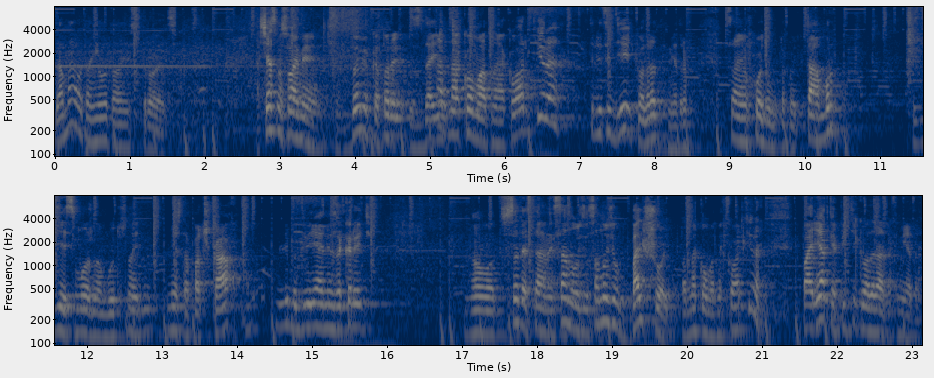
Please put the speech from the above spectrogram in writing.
дома, вот они вот они строятся. А сейчас мы с вами в доме, в который сдает однокомнатная квартира, 39 квадратных метров. С вами входим в такой тамбур. Здесь можно будет установить место под шкаф, либо дверями закрыть. Ну вот, с этой стороны санузел. Санузел большой в однокомнатных квартирах, порядка 5 квадратных метров.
